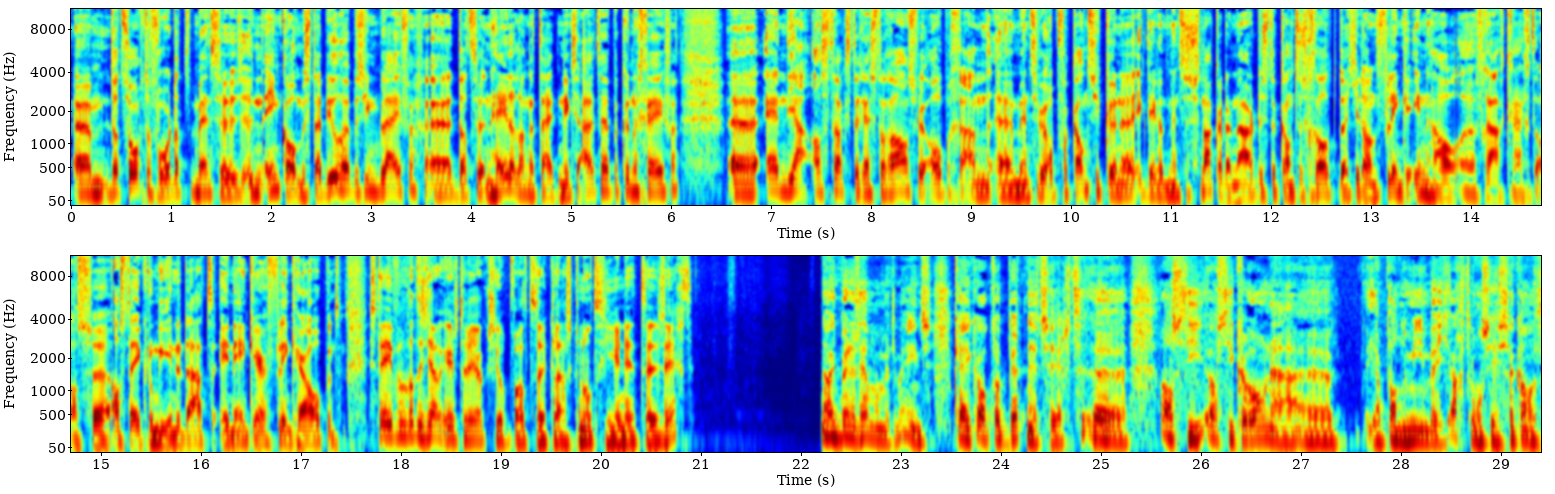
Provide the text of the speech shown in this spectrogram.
Um, dat zorgt ervoor dat mensen hun inkomen stabiel hebben zien blijven. Uh, dat ze een hele lange tijd niks uit hebben kunnen geven. Uh, en ja, als straks de restaurants weer open gaan, mensen weer op vakantie kunnen... ik denk dat mensen snakken daarnaar. Dus de kans is groot dat je dan flinke inhaalvraag krijgt... Als, als de economie inderdaad in één keer flink heropent heropent. Steven, wat is jouw eerste reactie op wat eh, Klaas Knot hier net eh, zegt? Nou, ik ben het helemaal met hem eens. Kijk, ook wat Bert net zegt. Uh, als, die, als die corona. Ja, pandemie een beetje achter ons is, dan kan het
